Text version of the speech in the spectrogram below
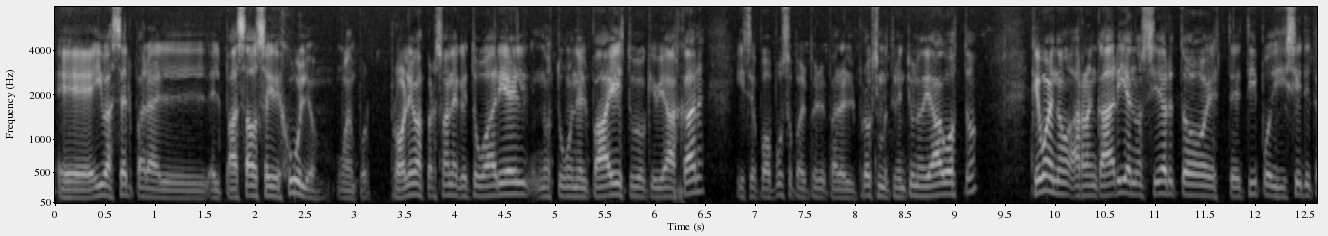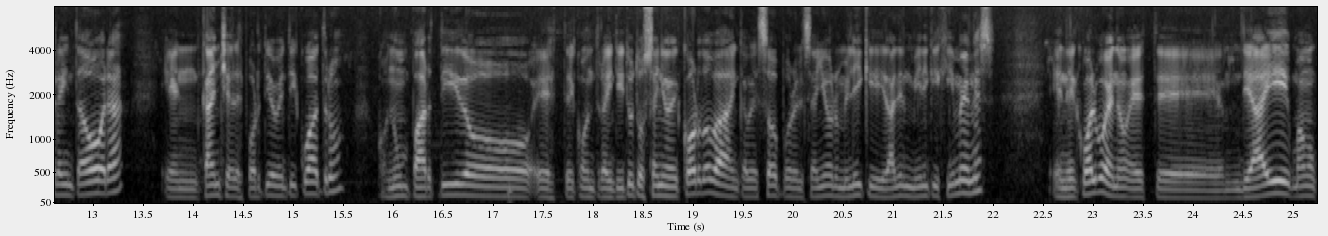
eh, iba a ser para el, pasado 6 de julio. Bueno, por problemas personales que tuvo Ariel, no estuvo en el país, tuvo que viajar y se propuso para el, próximo 31 de agosto. Que bueno, arrancaría, ¿no es cierto?, este tipo 17 y 30 horas en cancha de Deportivo 24 con un partido este, contra Instituto Seño de Córdoba, encabezado por el señor Miliki, Daniel Miliki Jiménez, en el cual, bueno, este, de ahí vamos,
